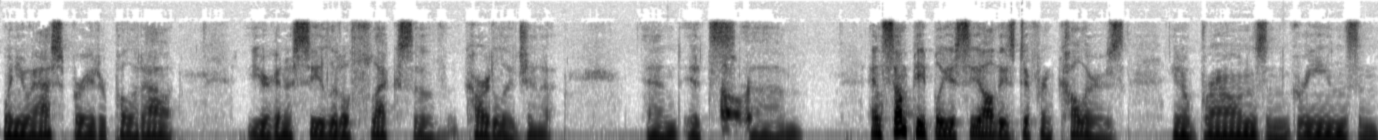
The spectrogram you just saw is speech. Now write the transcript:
when you aspirate or pull it out, you're going to see little flecks of cartilage in it. And it's Oh, really? um, and some people you see all these different colors, you know, browns and greens and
